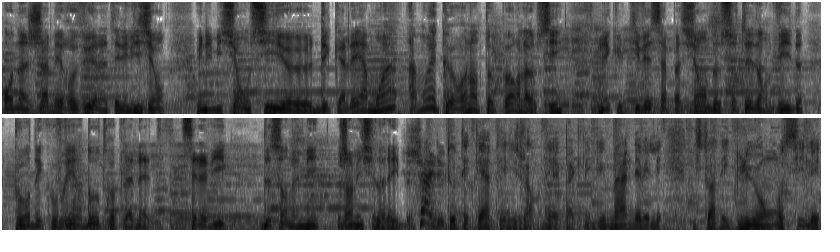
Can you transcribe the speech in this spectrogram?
on n'a jamais revu à la télévision une émission aussi euh, décalée, à moins, à moins que Roland Topor, là aussi, n'ait cultivé sa passion de sauter dans le vide pour découvrir d'autres planètes. C'est la vie de son ami Jean-Michel Ribes. Tout était intelligent. Il n'y avait pas que les glumanes, il y avait l'histoire des gluons aussi. Les...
